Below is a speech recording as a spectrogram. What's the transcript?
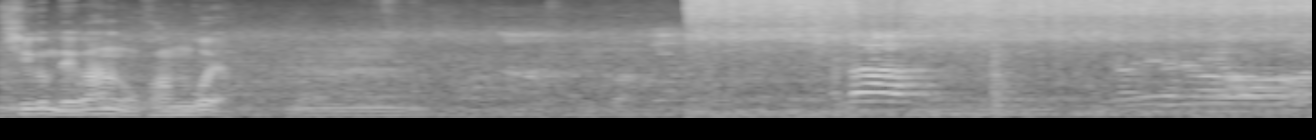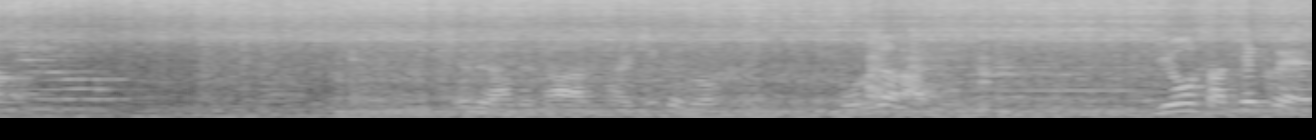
지금 내가 하는 건 광고야. 음. 그러니까. 애들한테 다 잘 시켜줘. 모르잖아 아직. 니옷 다 체크해.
